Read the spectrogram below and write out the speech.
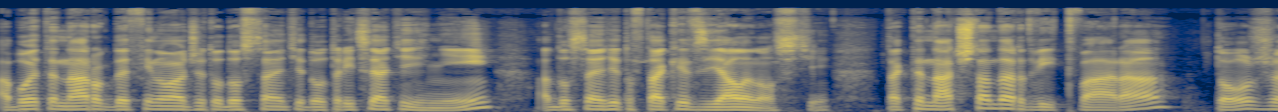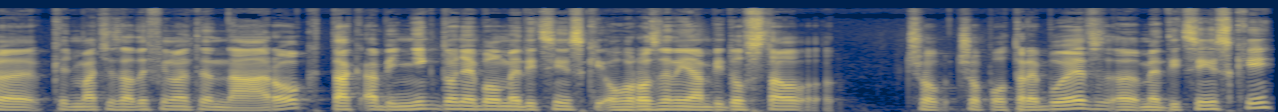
a bude ten nárok definovať, že to dostanete do 30 dní a dostanete to v takej vzdialenosti. Tak ten nadštandard vytvára to, že keď máte zadefinovaný ten nárok, tak aby nikto nebol medicínsky ohrozený, aby dostal čo, čo potrebuje medicínsky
